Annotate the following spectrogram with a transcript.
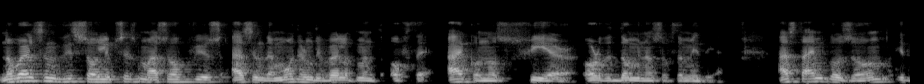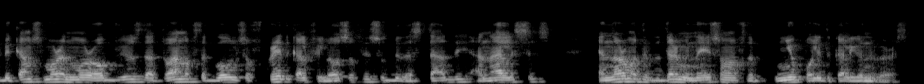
Nowhere else in this solipsism as obvious as in the modern development of the iconosphere or the dominance of the media. As time goes on, it becomes more and more obvious that one of the goals of critical philosophy should be the study, analysis, and normative determination of the new political universe.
